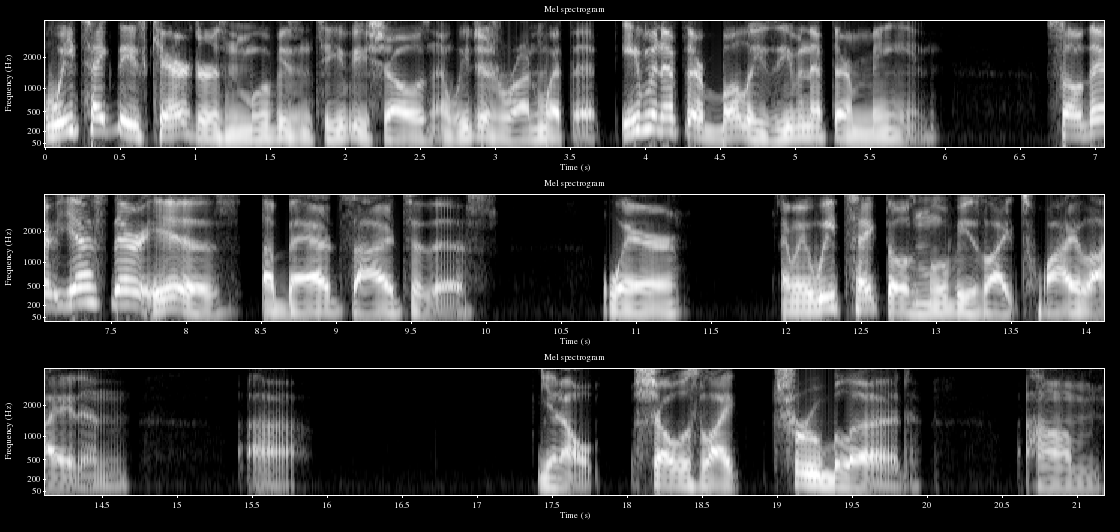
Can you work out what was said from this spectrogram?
we take these characters in movies and TV shows and we just run with it, even if they're bullies, even if they're mean. So there, yes, there is a bad side to this, where, I mean, we take those movies like Twilight and, uh, you know, shows like True Blood. Um,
